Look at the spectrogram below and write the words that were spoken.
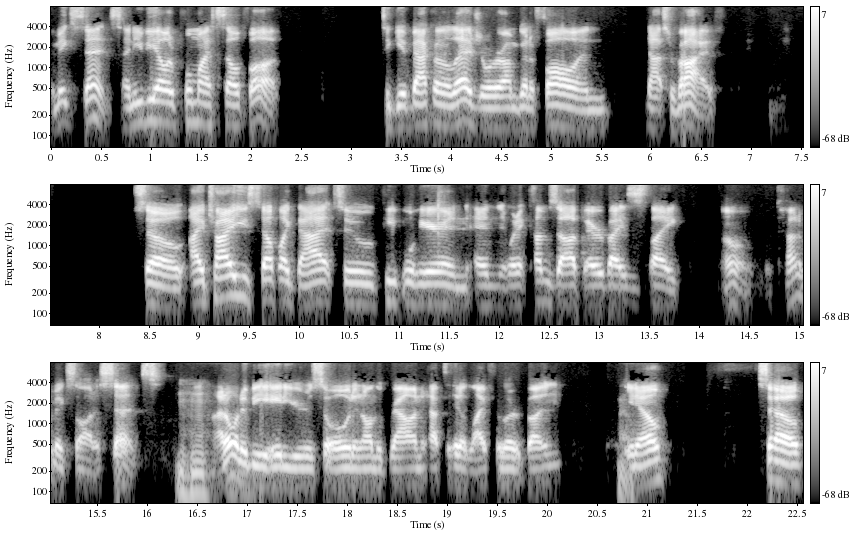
it makes sense. I need to be able to pull myself up to get back on the ledge or I'm going to fall and not survive. So I try to use stuff like that to people here. And, and when it comes up, everybody's like, oh, it kind of makes a lot of sense. Mm-hmm. I don't want to be 80 years old and on the ground and have to hit a life alert button, you know? So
